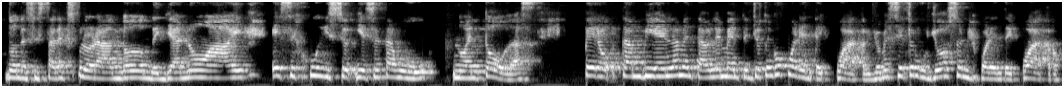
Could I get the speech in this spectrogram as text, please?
donde se están explorando, donde ya no hay ese juicio y ese tabú, no en todas pero también lamentablemente yo tengo 44, yo me siento orgullosa de mis 44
